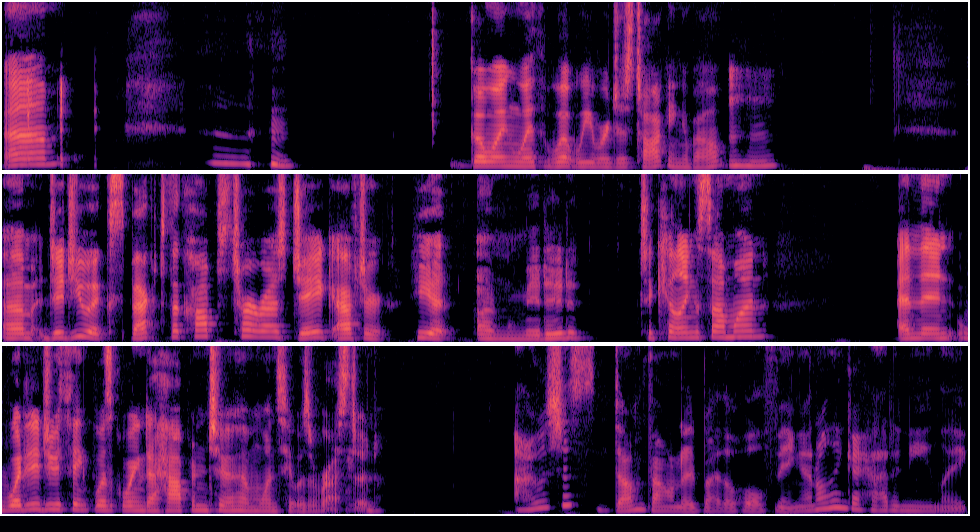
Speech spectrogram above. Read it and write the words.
Um, going with what we were just talking about. mm-hmm. Um, did you expect the cops to arrest Jake after he had admitted to killing someone? And then what did you think was going to happen to him once he was arrested? I was just dumbfounded by the whole thing. I don't think I had any like.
